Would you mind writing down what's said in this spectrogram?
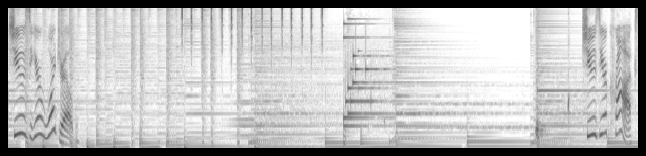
Choose your wardrobe. Choose your Crocs.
